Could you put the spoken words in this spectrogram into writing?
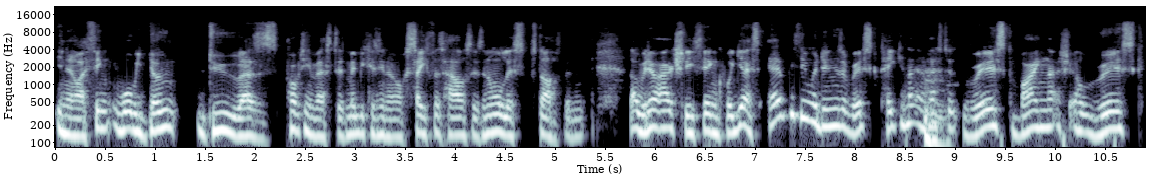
you know, I think what we don't do as property investors, maybe because you know safe as houses and all this stuff, and like we don't actually think, well, yes, everything we're doing is a risk. Taking that investor mm. risk, buying that shell risk,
